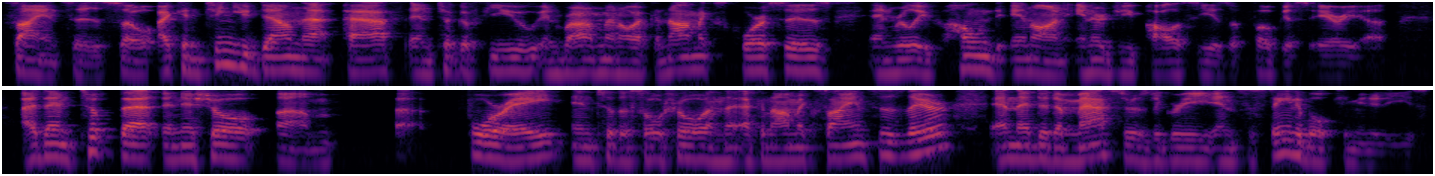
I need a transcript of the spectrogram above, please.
sciences. So i continued down that path and took a few environmental economics courses and really honed in on energy policy as a focus area. I then took that initial um, foray into the social and the economic sciences there, and then did a master's degree in sustainable communities.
